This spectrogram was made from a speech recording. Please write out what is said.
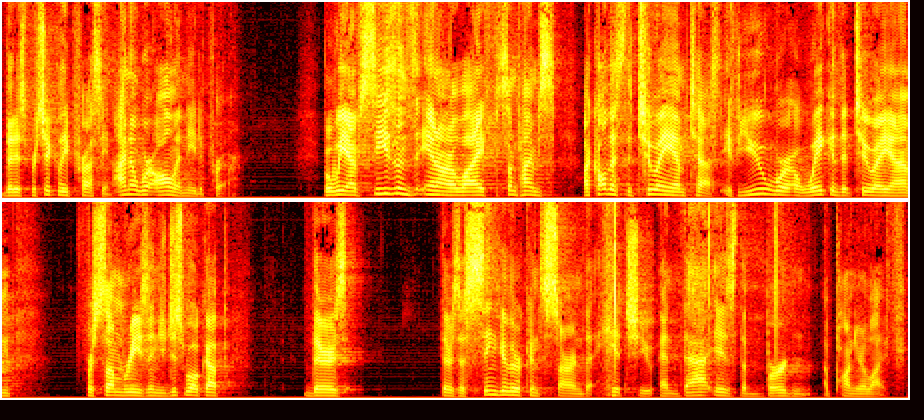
that is particularly pressing. I know we're all in need of prayer. But we have seasons in our life, sometimes I call this the 2 a.m. test. If you were awakened at 2 a.m. for some reason, you just woke up, there's there's a singular concern that hits you, and that is the burden upon your life.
